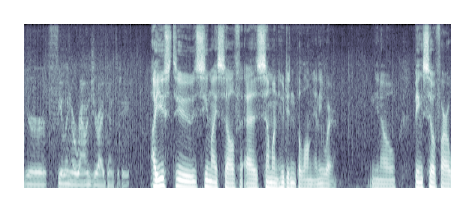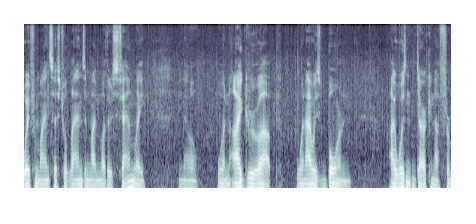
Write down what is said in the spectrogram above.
your feeling around your identity? I used to see myself as someone who didn't belong anywhere. You know, being so far away from my ancestral lands and my mother's family, you know, when I grew up, when I was born, I wasn't dark enough for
